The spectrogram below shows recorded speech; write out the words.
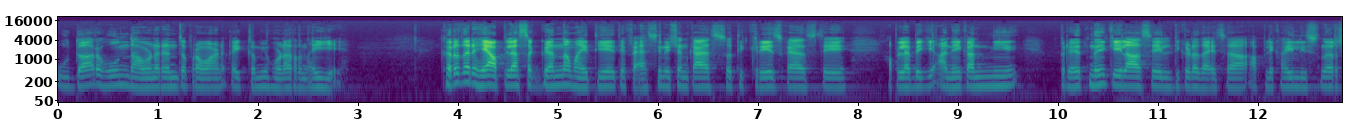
उदार होऊन धावणाऱ्यांचं प्रमाण काही कमी होणार नाही आहे खरं तर हे आपल्या सगळ्यांना माहिती आहे ते फॅसिनेशन काय असतं ती क्रेज काय असते आपल्यापैकी अनेकांनी प्रयत्नही केला असेल तिकडं जायचा. आपले काही लिस्नर्स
